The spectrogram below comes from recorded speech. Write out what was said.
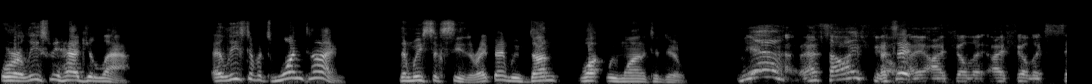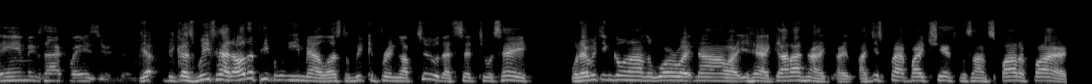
or at least we had you laugh. At least if it's one time, then we succeeded, right, Ben? We've done what we wanted to do. yeah, that's how I feel. That's it. I, I feel that I feel the same exact way as you do. Yep, because we've had other people email us that we could bring up too that said to us, hey, with everything going on in the world right now, I, I got on here. I, I, I just by, by chance was on Spotify.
